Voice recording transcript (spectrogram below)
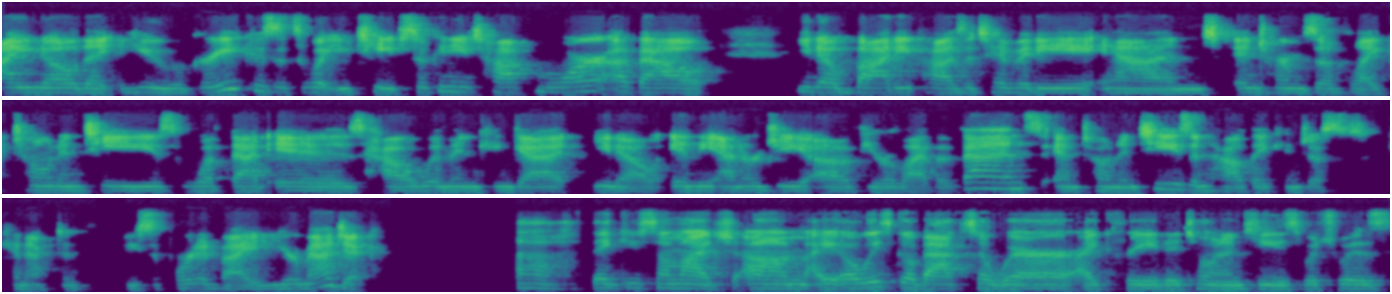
i know that you agree because it's what you teach. So can you talk more about you know body positivity and in terms of like tone and tease what that is how women can get you know in the energy of your live events and tone and tease and how they can just connect and be supported by your magic Oh, thank you so much. Um, I always go back to where I created Tone and Tease, which was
